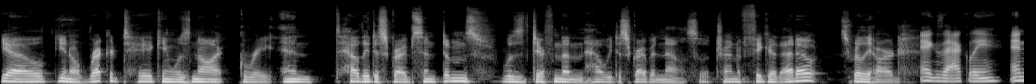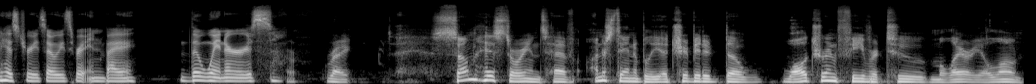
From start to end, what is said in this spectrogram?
Yeah, well, you know, record taking was not great, and how they describe symptoms was different than how we describe it now. So trying to figure that out it's really hard. Exactly. And history is always written by the winners. Right. Some historians have understandably attributed the Walcheren fever to malaria alone.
